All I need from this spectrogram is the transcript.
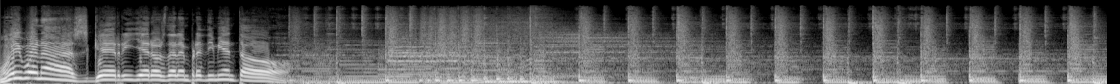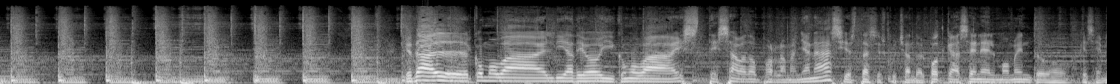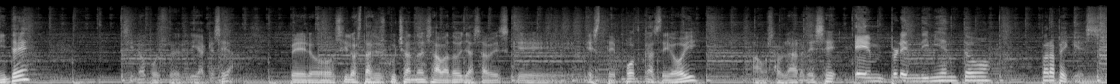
Muy buenas, guerrilleros del emprendimiento. ¿Qué tal? ¿Cómo va el día de hoy? ¿Cómo va este sábado por la mañana? Si estás escuchando el podcast en el momento que se emite. Si no, pues el día que sea. Pero si lo estás escuchando en sábado, ya sabes que este podcast de hoy vamos a hablar de ese emprendimiento para peques.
